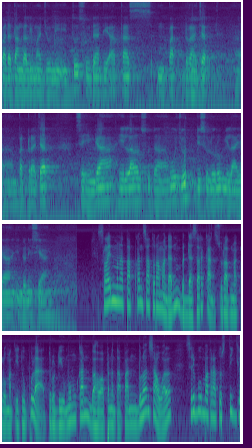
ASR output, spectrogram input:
pada tanggal 5 Juni itu sudah di atas 4 derajat 4 eh, derajat sehingga hilal sudah wujud di seluruh wilayah Indonesia. Selain menetapkan satu Ramadan, berdasarkan surat maklumat itu pula turut diumumkan bahwa penetapan bulan Syawal 1437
